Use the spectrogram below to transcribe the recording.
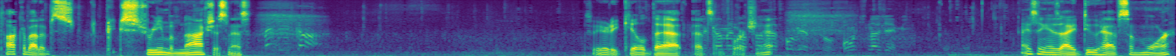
Talk about extreme obnoxiousness. So he already killed that. That's unfortunate. Nice thing is I do have some more.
